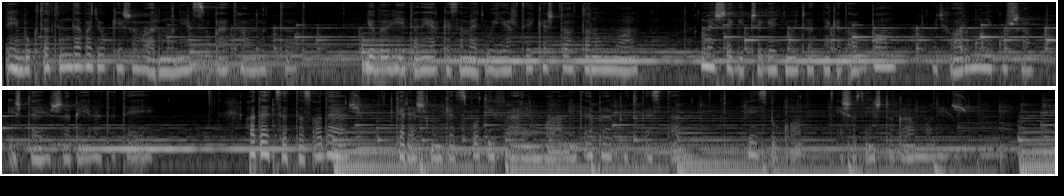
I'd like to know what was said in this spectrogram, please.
Én Bukta Tünde vagyok, és a Harmónia szobát hallottad. Jövő héten érkezem egy új értékes tartalommal, amely segítséget nyújthat neked abban, hogy harmonikusabb és teljesebb életet élj. Ha tetszett az adás, keres minket Spotify-on, valamint Apple Podcast-en, Facebookon és az Instagramon is. thank you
